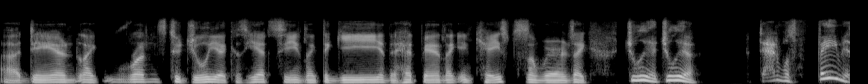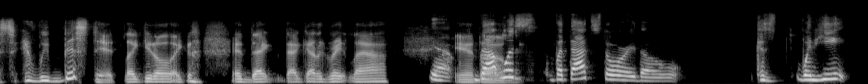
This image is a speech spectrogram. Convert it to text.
uh, Dan like runs to Julia because he had seen like the gi and the headband like encased somewhere. And it's like, Julia, Julia, Dad was famous, and we missed it. Like you know, like, and that that got a great laugh. Yeah. And that um, was but that story though because when he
